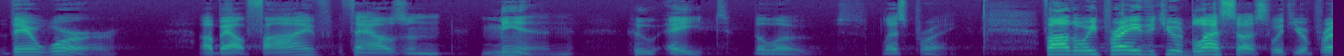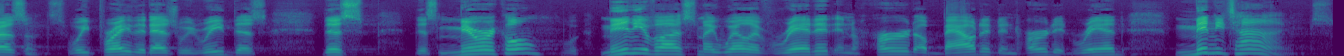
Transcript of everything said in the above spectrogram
There were about 5,000 men who ate the loaves. Let's pray. Father, we pray that you would bless us with your presence. We pray that as we read this, this, this miracle, many of us may well have read it and heard about it and heard it read many times.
